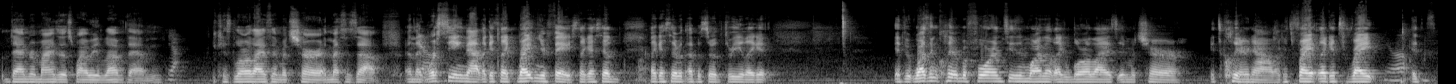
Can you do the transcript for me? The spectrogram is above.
then reminds us why we love them. Yeah. Because Lorelai's immature and messes up, and like Yeah. we're seeing that, like it's like right in your face. Like I said, like I said with episode three, like it. If it wasn't clear before in season one that like Lorelai's immature, it's clear now. Like it's right, like it's right. Yeah. It's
